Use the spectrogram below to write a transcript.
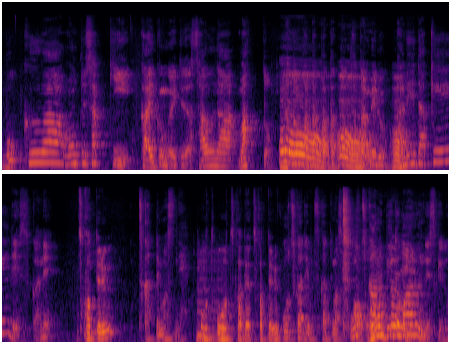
僕は本当にさっきカイ君が言ってたサウナマット。パタパタと畳める。うんあれだけですかね。使ってる？使ってますねお大塚で使ってる？大塚で使ってますあ大塚のビートもあるんですけど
